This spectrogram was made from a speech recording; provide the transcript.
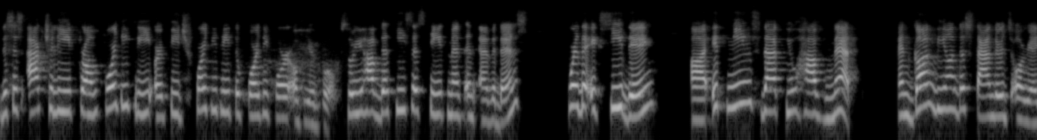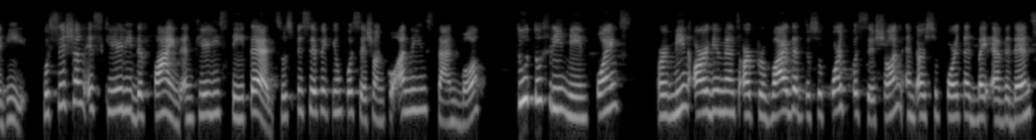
This is actually from 43 or page 43 to 44 of your book. So you have the thesis statement and evidence. For the exceeding, uh, it means that you have met and gone beyond the standards already. Position is clearly defined and clearly stated. So specific yung position, kung ano yung stand mo. Two to three main points or main arguments are provided to support position and are supported by evidence.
